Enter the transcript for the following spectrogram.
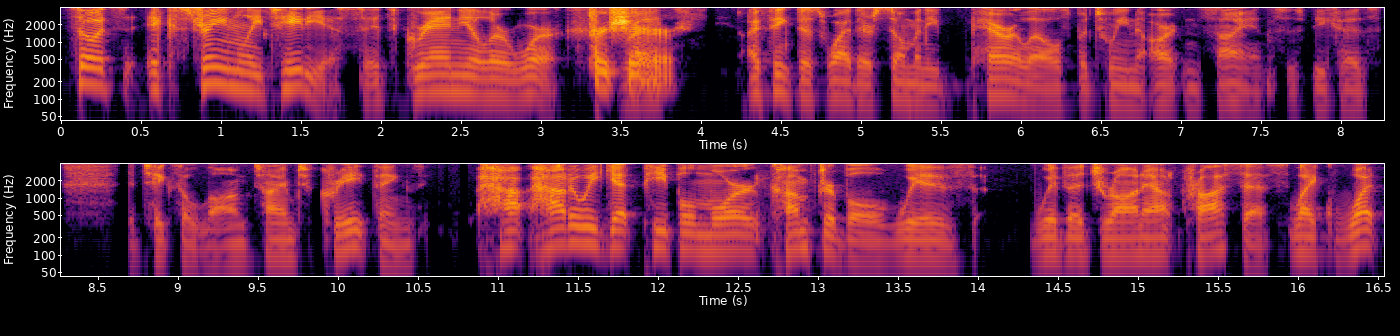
So it's extremely tedious. It's granular work. For sure. Right? I think that's why there's so many parallels between art and science is because it takes a long time to create things. How how do we get people more comfortable with with a drawn out process? Like what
